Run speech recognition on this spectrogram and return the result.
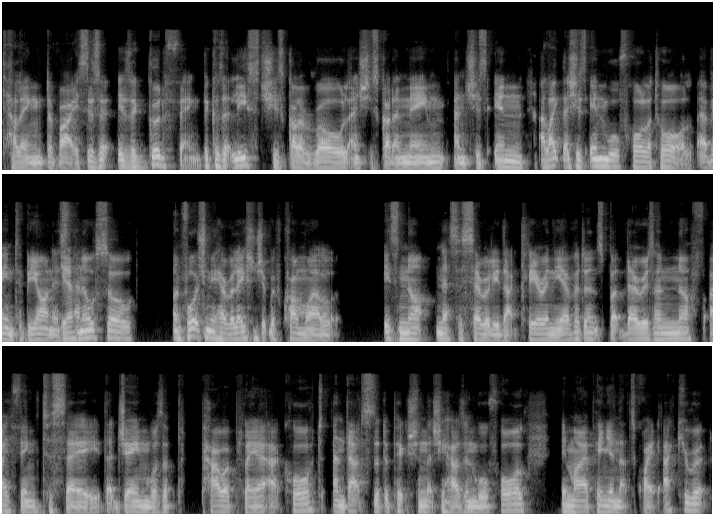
telling device is a, is a good thing because at least she's got a role and she's got a name and she's in I like that she's in Wolf Hall at all. I mean to be honest. Yeah. And also unfortunately her relationship with Cromwell is not necessarily that clear in the evidence, but there is enough, I think, to say that Jane was a power player at court. And that's the depiction that she has in Wolf Hall. In my opinion, that's quite accurate,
